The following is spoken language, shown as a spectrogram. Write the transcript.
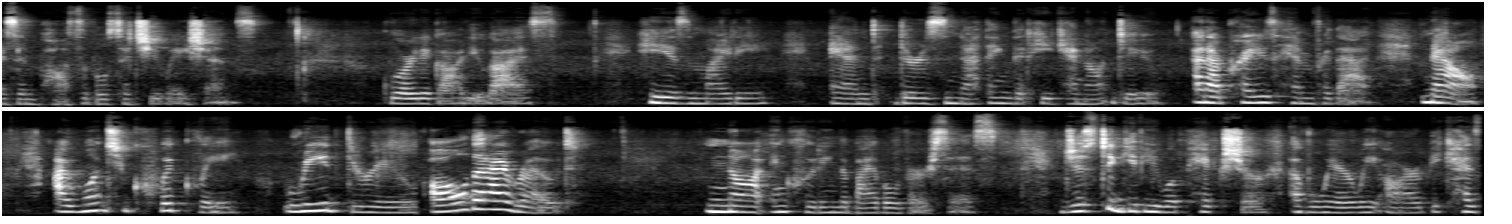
as impossible situations. Glory to God, you guys. He is mighty and there is nothing that he cannot do. And I praise him for that. Now, I want to quickly read through all that I wrote not including the Bible verses, just to give you a picture of where we are because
